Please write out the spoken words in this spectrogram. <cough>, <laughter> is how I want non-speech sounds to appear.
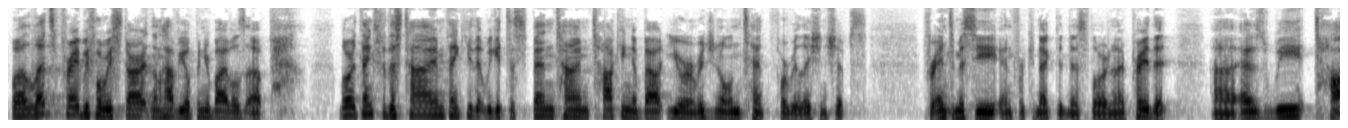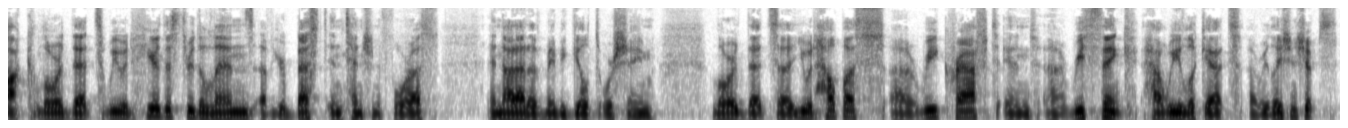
Well, let's pray before we start, and then I'll have you open your Bibles up. Lord, thanks for this time. Thank you that we get to spend time talking about your original intent for relationships, for intimacy, and for connectedness, Lord. And I pray that uh, as we talk, Lord, that we would hear this through the lens of your best intention for us and not out of maybe guilt or shame. Lord, that uh, you would help us uh, recraft and uh, rethink how we look at uh, relationships,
